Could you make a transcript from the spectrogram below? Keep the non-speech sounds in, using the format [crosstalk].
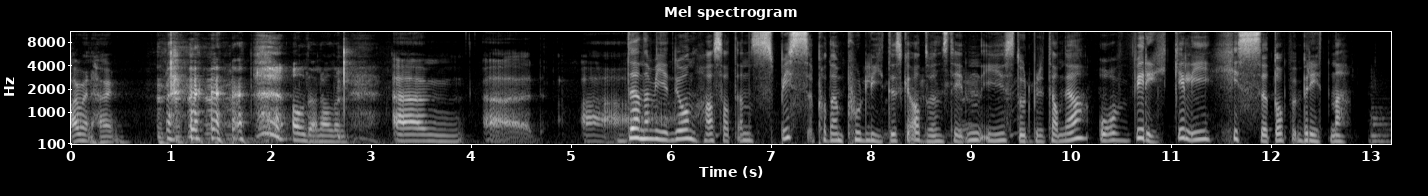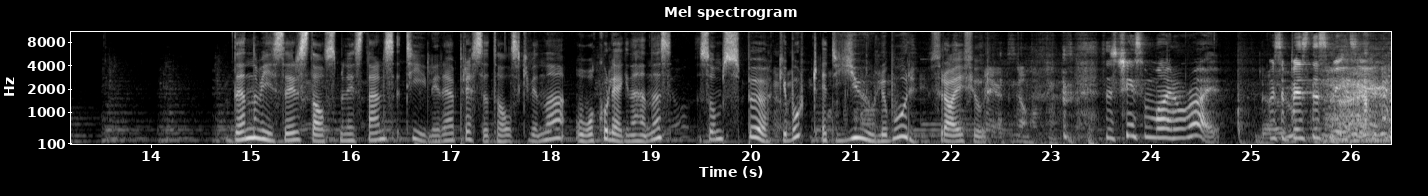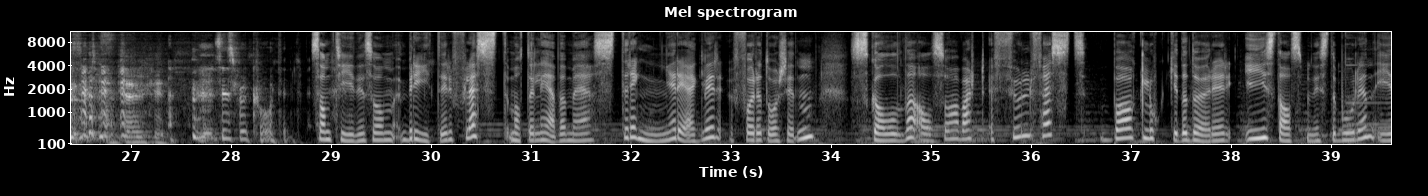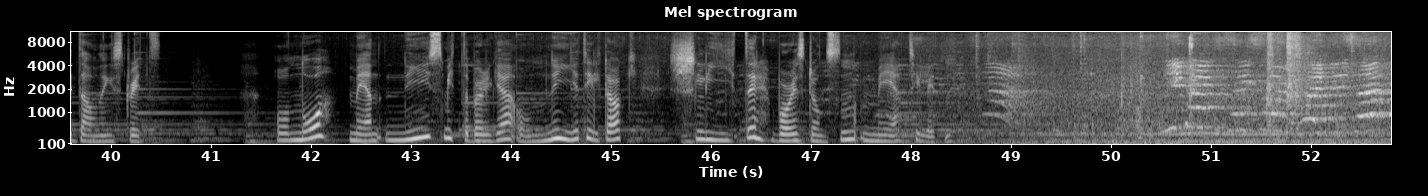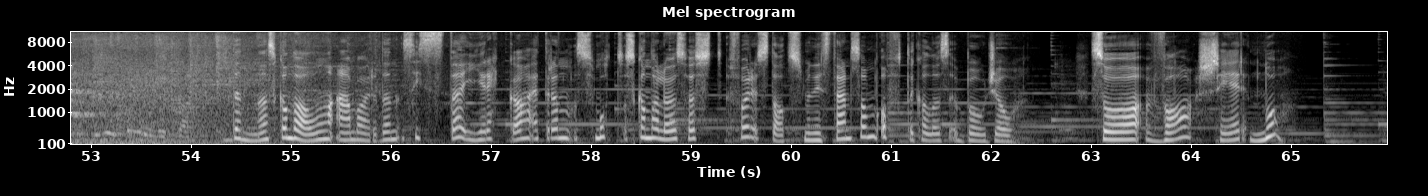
I went home. [laughs] hold on, hold on. Um, uh, uh, Denne videoen har satt en spiss på den politiske adventstiden i Storbritannia og virkelig hisset opp britene. Den viser statsministerens tidligere pressetalskvinne og kollegene hennes som spøker bort et julebord fra i fjor. [laughs] Samtidig som briter flest måtte leve med strenge regler for et år siden, skal det altså ha vært full fest bak lukkede dører i statsministerboligen i Downing Street. Og nå, med en ny smittebølge og nye tiltak, sliter Boris Johnson med tilliten. Denne skandalen er bare den siste i rekka etter en smått skandaløs høst for statsministeren som ofte kalles Bojo. Så hva skjer nå?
